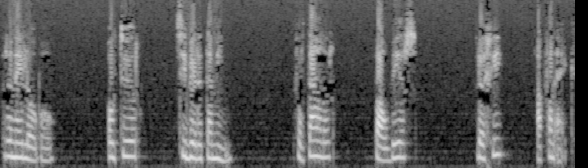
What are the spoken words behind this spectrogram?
René Lobo. Auteur Sibelle Tamin. Vertaler Paul Beers. Regie Ab van Eyck.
